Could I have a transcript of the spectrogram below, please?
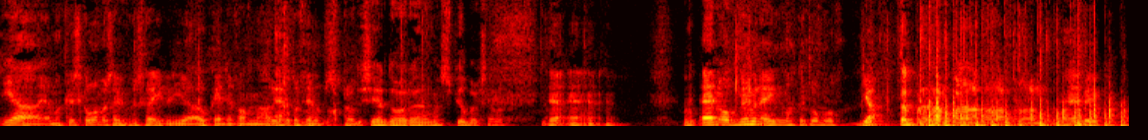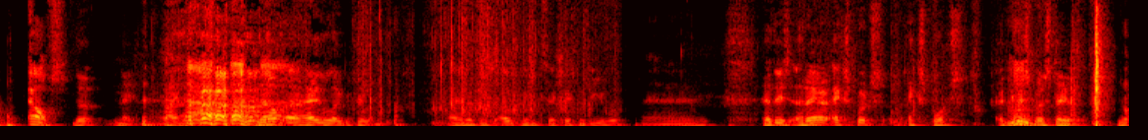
Ja, ja, maar Chris Columbus heeft hem geschreven, die je ook kennen van Harry Echt Potter films. geproduceerd door eh, Spielberg zelf. Ja, ja, ja, ja. En op nummer 1, mag ik een trommel Ja. heb ik Elfs. de... Nee, bijna. Wel een hele leuke film. En het is ook niet eh, Christmas Evil. Nee. Het is Rare Exports, Exports A Christmas Tale. Ja.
